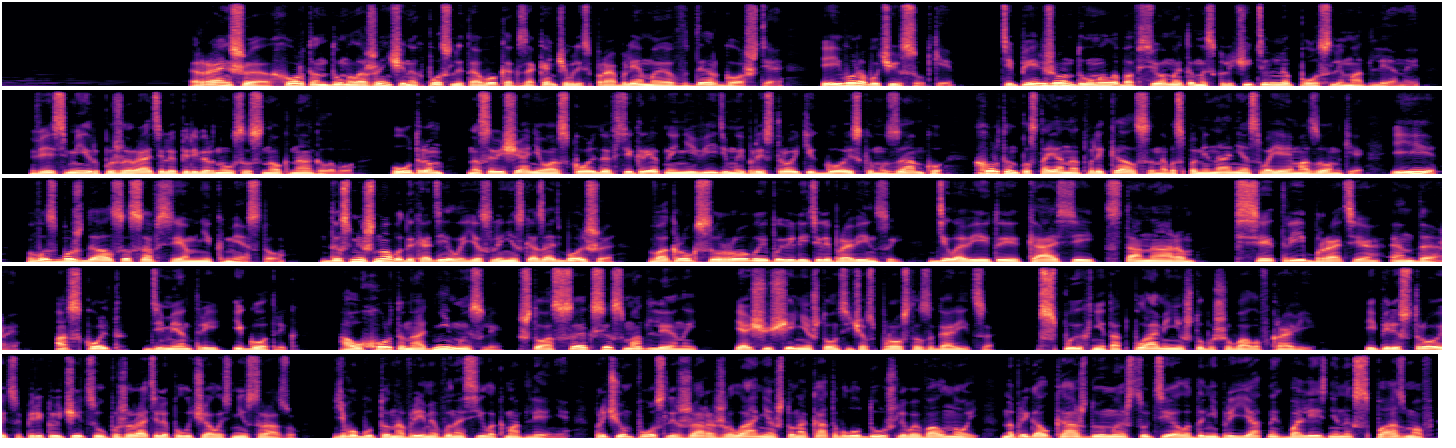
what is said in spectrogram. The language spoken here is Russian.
Раньше Хортон думал о женщинах после того, как заканчивались проблемы в Дергоште и его рабочие сутки. Теперь же он думал обо всем этом исключительно после Мадлены. Весь мир пожирателя перевернулся с ног на голову. Утром на совещании у Аскольда в секретной невидимой пристройке к Гойскому замку Хортон постоянно отвлекался на воспоминания о своей амазонке и возбуждался совсем не к месту. До смешного доходило, если не сказать больше. Вокруг суровые повелители провинций, деловитые Кассий с Танаром, все три братья Эндеры, Аскольд, Дементрий и Готрик. А у Хортона одни мысли, что о сексе с Мадленой, и ощущение, что он сейчас просто загорится, вспыхнет от пламени, что бушевало в крови. И перестроиться, переключиться у пожирателя получалось не сразу – его будто на время выносило к Мадлене. Причем после жара желания, что накатывал удушливой волной, напрягал каждую мышцу тела до неприятных болезненных спазмов.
